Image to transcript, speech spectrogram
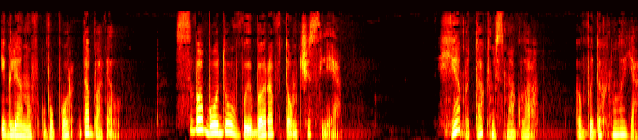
и, глянув в упор, добавил. «Свободу выбора в том числе». «Я бы так не смогла», — выдохнула я.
